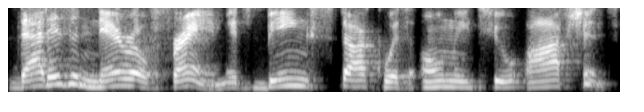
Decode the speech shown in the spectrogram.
that is a narrow frame. It's being stuck with only two options.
